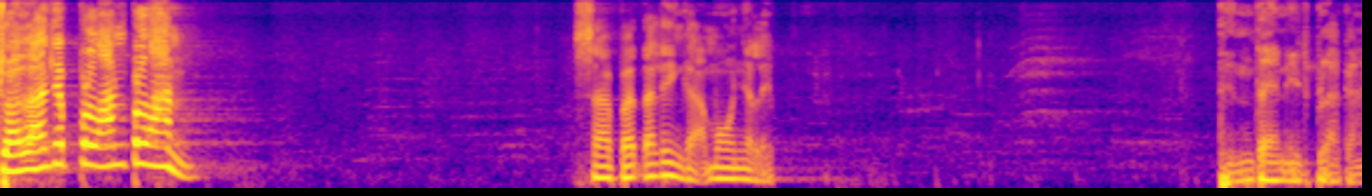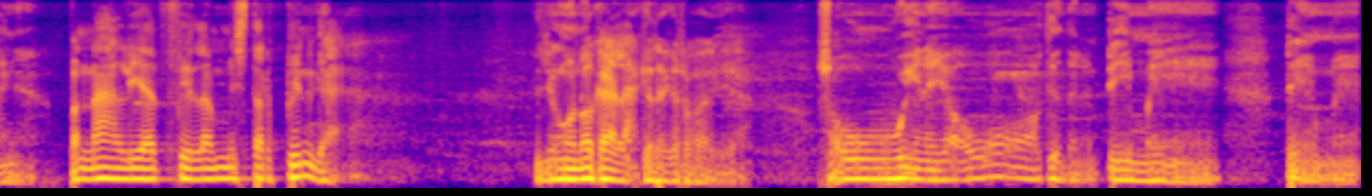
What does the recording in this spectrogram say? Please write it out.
Jalannya pelan-pelan. Sahabat Ali nggak mau nyelip. Dinteni di belakangnya. Pernah lihat film Mr. Bean nggak? Yang ngono kalah kira-kira. Suwi ya Allah, dinteni dime, dime.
